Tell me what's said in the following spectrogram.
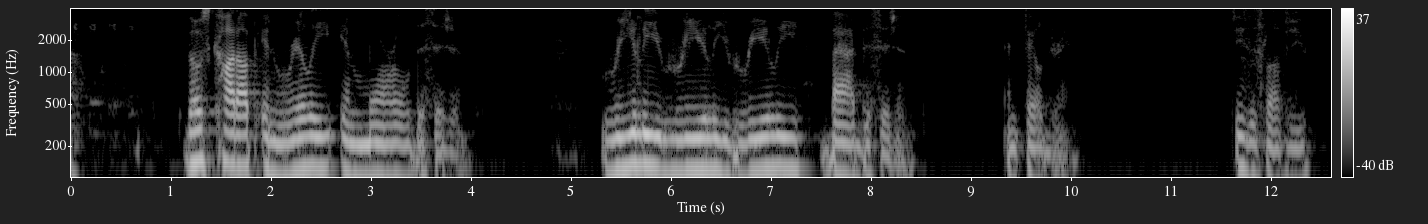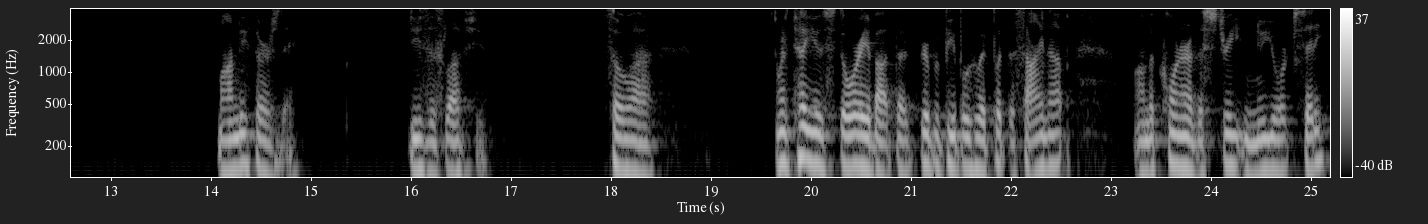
those caught up in really immoral decisions, really, really, really bad decisions, and failed dreams. Jesus loves you. Maundy Thursday, Jesus loves you. So, uh, I want to tell you a story about the group of people who had put the sign up on the corner of the street in New York City.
